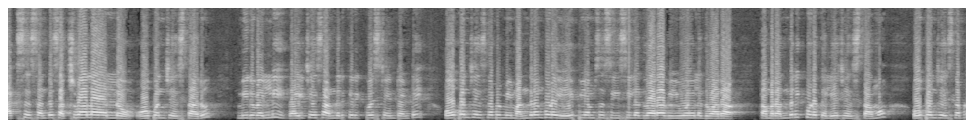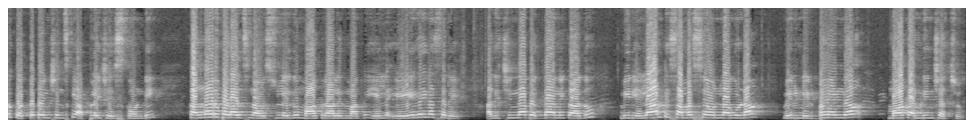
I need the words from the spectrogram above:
యాక్సెస్ అంటే సచివాలయాల్లో ఓపెన్ చేస్తారు. మీరు వెళ్ళి దయచేసి అందరికీ రిక్వెస్ట్ ఏంటంటే ఓపెన్ చేసినప్పుడు మేమందరం కూడా ఏపీఎంస్ సీసీల ద్వారా విఓఏల ద్వారా తమరందరికి కూడా తెలియజేస్తాము. ఓపెన్ చేసినప్పుడు కొత్త పెన్షన్స్కి అప్లై చేసుకోండి. కంగారు పడాల్సిన అవసరం లేదు మాకు రాలేదు మాకు ఎలా- ఏదైనా సరే అది చిన్న పెద్ద అని కాదు. మీరు ఎలాంటి సమస్య ఉన్నా కూడా మీరు నిర్భయంగా మాకు అందించవచ్చు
